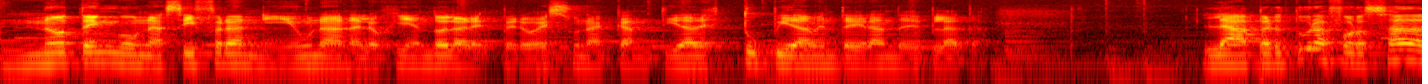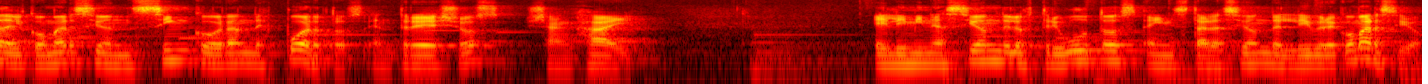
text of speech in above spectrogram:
No tengo una cifra ni una analogía en dólares, pero es una cantidad estúpidamente grande de plata. La apertura forzada del comercio en cinco grandes puertos, entre ellos Shanghai, eliminación de los tributos e instalación del libre comercio,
